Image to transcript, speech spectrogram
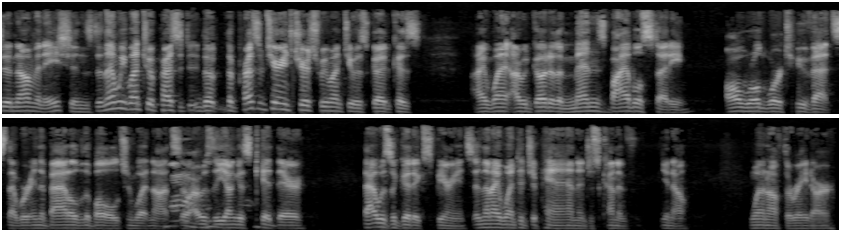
denominations. And then we went to a Pres- the the Presbyterian church we went to was good because I went. I would go to the men's Bible study. All World War II vets that were in the Battle of the Bulge and whatnot. So I was the youngest kid there. That was a good experience. And then I went to Japan and just kind of, you know, went off the radar.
